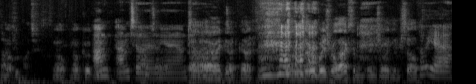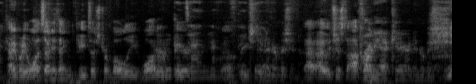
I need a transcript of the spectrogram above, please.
Not No. too much. No, no cookie. I'm I'm chilling. I'm chilling. Yeah, I'm Oh, chilling. all right, good, good. As long as everybody's relaxing, enjoying themselves. Oh yeah. If anybody wants anything, pizza, stromboli, water, I'm beer. content now. Well, Thank Reached an intermission. I, I was just offering. Cardiac care and intermission.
